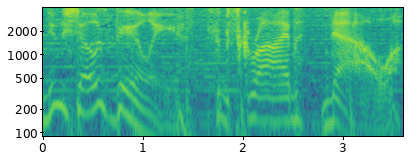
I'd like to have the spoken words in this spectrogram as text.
New shows daily. Subscribe now.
